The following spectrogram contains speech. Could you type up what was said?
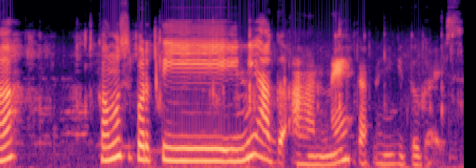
Hah? kamu seperti ini agak aneh katanya gitu guys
